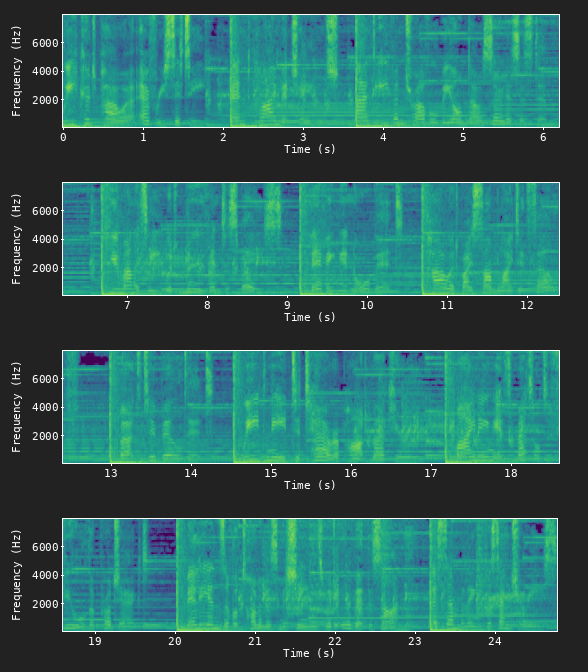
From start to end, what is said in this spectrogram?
we could power every city, end climate change, and even travel beyond our solar system. Humanity would move into space, living in orbit, powered by sunlight itself. But to build it, we'd need to tear apart Mercury, mining its metal to fuel the project. Millions of autonomous machines would orbit the sun, assembling for centuries.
